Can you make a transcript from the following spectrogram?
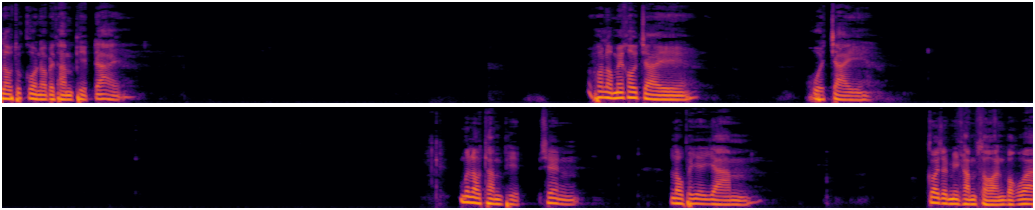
เราทุกคนเอาไปทำผิดได้ เพราะเราไม่เข้าใจหัวใจ เมื่อเราทำผิด เช่น เราพยายาม ก็จะมีคำสอนบอกว่า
